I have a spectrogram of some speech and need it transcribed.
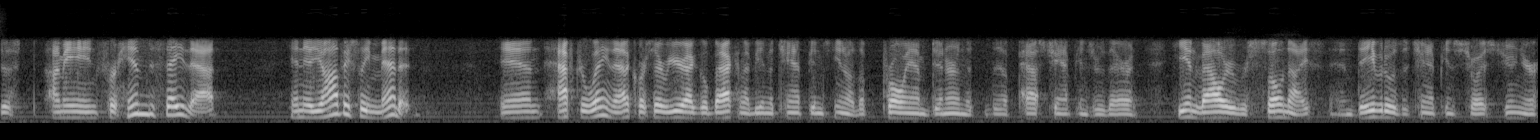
Just, I mean, for him to say that, and he obviously meant it and after winning that, of course, every year I go back and I'd be in the champions, you know, the pro am dinner, and the, the past champions are there. And he and Valerie were so nice, and David was a Champions Choice Junior,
